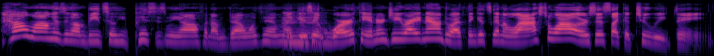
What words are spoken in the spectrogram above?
How long is it gonna be till he pisses me off and I'm done with him? Like, is Mm-hmm. it worth energy right now? Do I think it's gonna last a while, or is this like a two week thing?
